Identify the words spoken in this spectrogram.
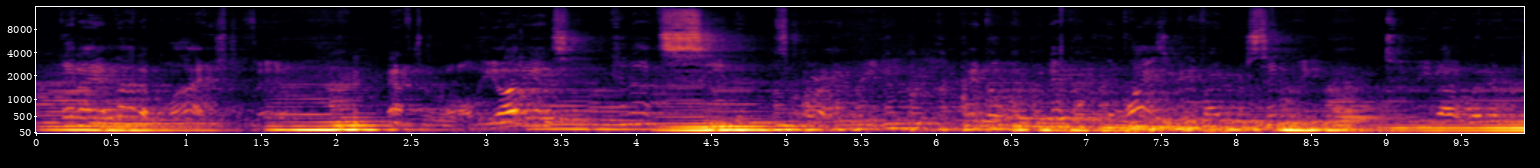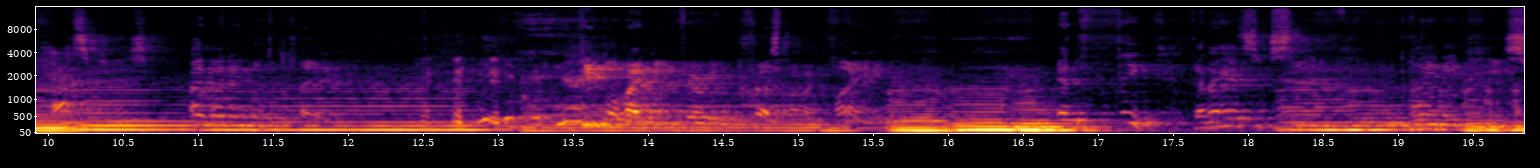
that I am not obliged to fail. After all, the audience cannot see the score I'm reading, and no one would ever the wiser if I were simply to leave out whatever passages I'm unable to play. People might be very impressed by my playing and think that I had succeeded in playing a piece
